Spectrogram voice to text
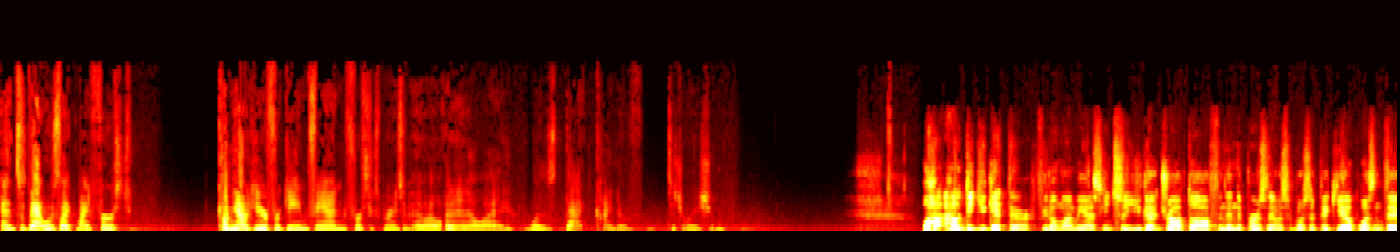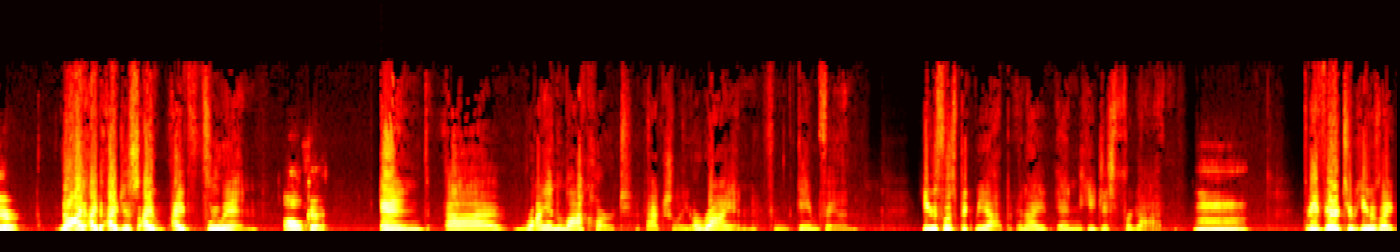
and so that was like my first coming out here for GameFan first experience in, L- in LA was that kind of situation. Well, how, how, did you get there, if you don't mind me asking? So you got dropped off, and then the person that was supposed to pick you up wasn't there. No, I, I, I just I, I flew in. Oh, okay. And uh, Ryan Lockhart, actually, or Ryan from GameFan, he was supposed to pick me up, and I and he just forgot. Mm. To be fair, too, he was like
